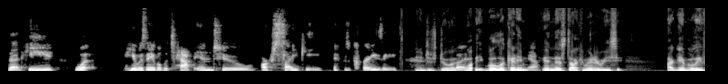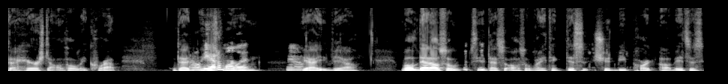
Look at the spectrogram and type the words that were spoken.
that he what he was able to tap into our psyche. It was crazy. And just do it. But, well, well, look at him yeah. in this documentary. You see, I can't believe the hairstyle. Holy crap! That well, he had a mullet. Yeah. yeah, yeah. Well, that also see that's also why I think this should be part of. It's just,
